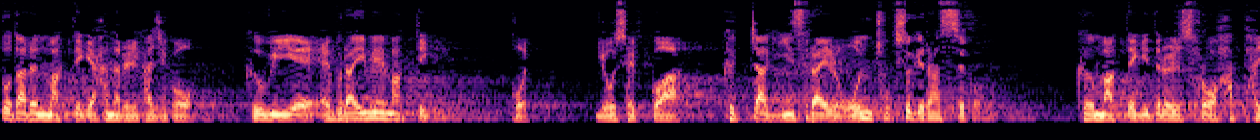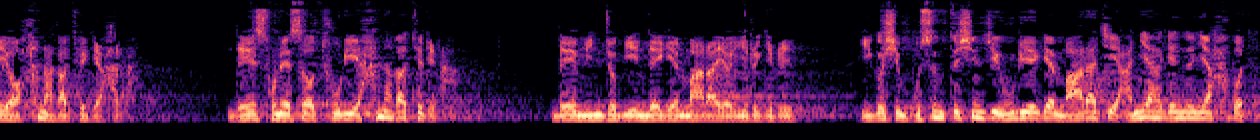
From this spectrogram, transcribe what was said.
또 다른 막대기 하나를 가지고 그 위에 에브라임의 막대기 곧 요셉과 그 짝 이스라엘 온 족속이라 쓰고 그 막대기들을 서로 합하여 하나가 되게 하라. 내 손에서 둘이 하나가 되리라. 내 민족이 내게 말하여 이르기를 이것이 무슨 뜻인지 우리에게 말하지 아니하겠느냐 하거든.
